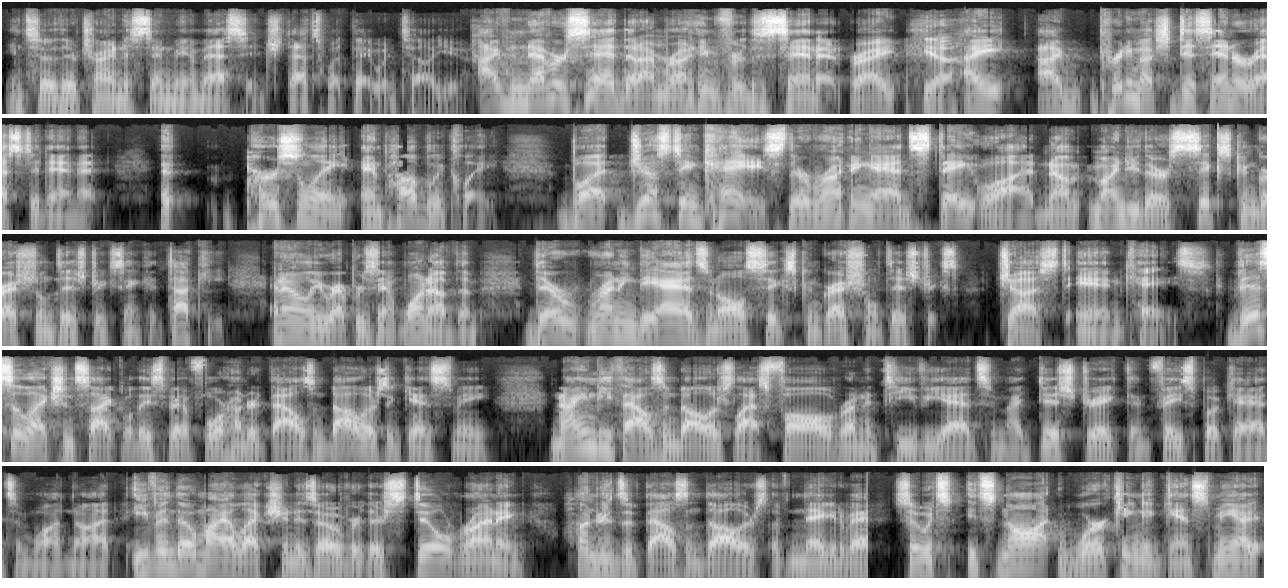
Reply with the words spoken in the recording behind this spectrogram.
And so they're trying to send me a message. That's what they would tell you. I've never said that I'm running for the Senate, right? Yeah. I, I'm pretty much disinterested in it uh, personally and publicly. But just in case they're running ads statewide. Now, mind you, there are six congressional districts in Kentucky, and I only represent one of them. They're running the ads in all six congressional districts just in case. This election cycle, they spent $400,000 against me, $90,000 last fall running TV ads in my district and Facebook ads and whatnot. Even though my election is over, they're still running hundreds of thousands of dollars of negative ads. So it's, it's not working against me. I,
